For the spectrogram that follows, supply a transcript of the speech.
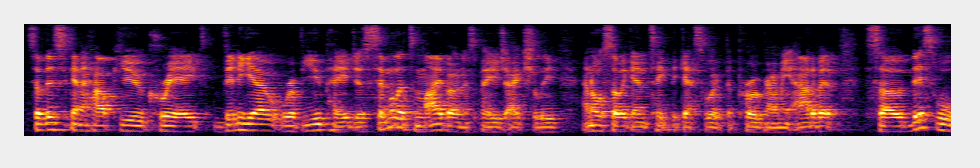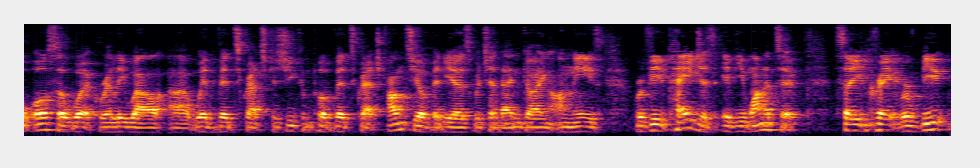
So this is going to help you create video review pages similar to my bonus page actually, and also again take the guesswork, the programming out of it. So this will also work really well uh, with VidScratch because you can put VidScratch onto your videos, which are then going on these review pages if you wanted to. So you can create review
